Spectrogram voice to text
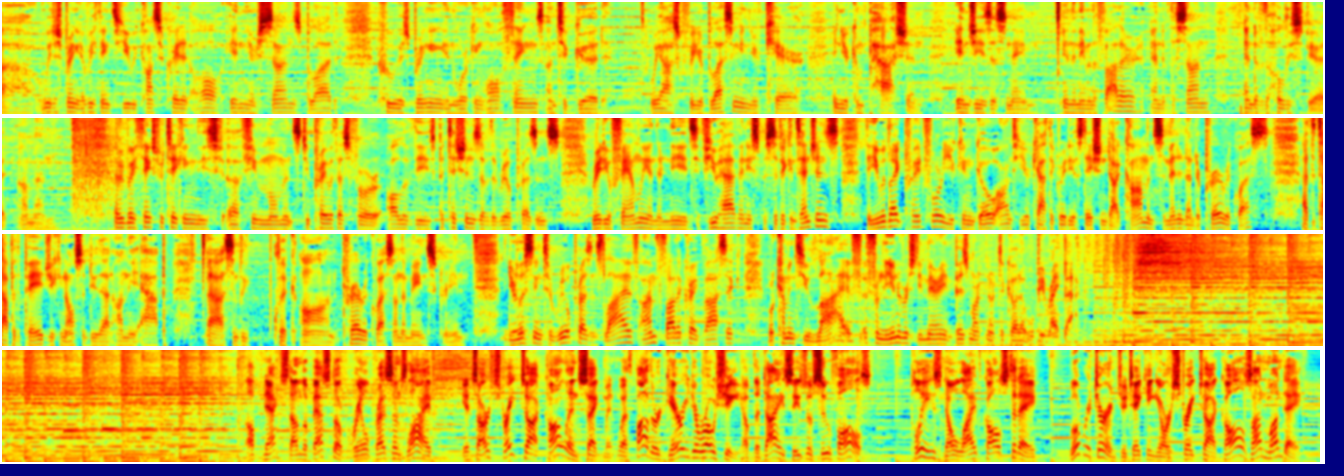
Uh, we just bring everything to you. We consecrate it all in your Son's blood, who is bringing and working all things unto good. We ask for your blessing and your care and your compassion in Jesus' name. In the name of the Father, and of the Son, and of the Holy Spirit. Amen. Everybody, thanks for taking these uh, few moments to pray with us for all of these petitions of the Real Presence radio family and their needs. If you have any specific intentions that you would like prayed for, you can go onto yourcatholicradiostation.com and submit it under prayer requests. At the top of the page, you can also do that on the app. Uh, simply click on prayer requests on the main screen. You're listening to Real Presence Live. I'm Father Craig Vasek. We're coming to you live from the University of Mary in Bismarck, North Dakota. We'll be right back. Up next on the best of Real Presence Live, it's our Straight Talk call in segment with Father Gary DeRoshi of the Diocese of Sioux Falls. Please, no live calls today. We'll return to taking your Straight Talk calls on Monday.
